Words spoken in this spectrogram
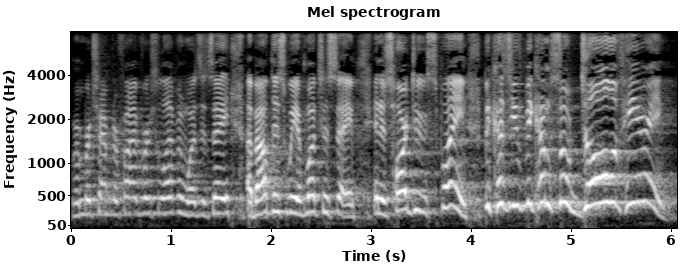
Remember chapter 5, verse 11? What does it say? About this we have much to say, and it's hard to explain because you've become so dull of hearing.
